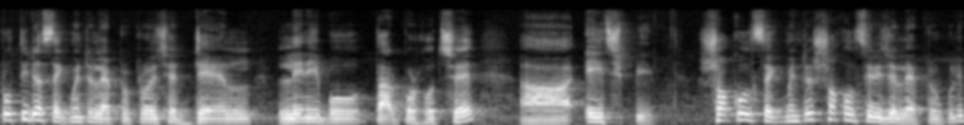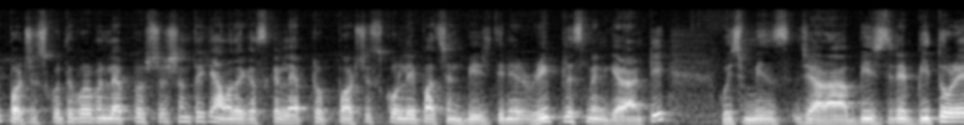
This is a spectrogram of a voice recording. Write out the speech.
প্রতিটা সেগমেন্টের ল্যাপটপ রয়েছে ডেল লেনিভো তারপর হচ্ছে এইচপি সকল সেগমেন্টের সকল সিরিজের ল্যাপটপগুলি পারচেস করতে পারবেন ল্যাপটপ স্টেশন থেকে। আমাদের কাছ থেকে ল্যাপটপ পারচেস করলেই পাচ্ছেন বিশ দিনের রিপ্লেসমেন্ট গ্যারান্টি হুইচ মিনস যারা বিশ দিনের ভিতরে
